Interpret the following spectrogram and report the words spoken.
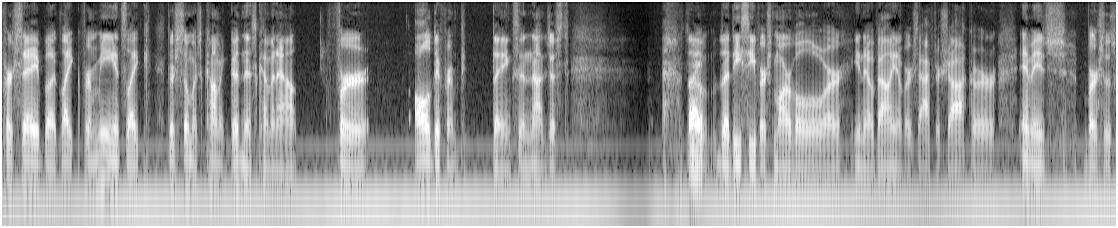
per se, but like for me it's like there's so much comic goodness coming out for all different p- things and not just the, Right. the DC versus Marvel or you know Valiant versus Aftershock or Image versus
